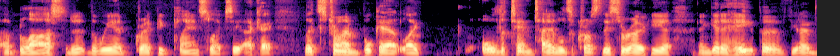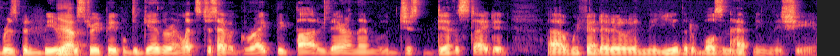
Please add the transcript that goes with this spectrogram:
a blast at it that we had great big plans like say, okay, let's try and book out like all the 10 tables across this row here and get a heap of, you know, Brisbane beer yep. industry people together and let's just have a great big party there. And then we're just devastated uh, we found out earlier in the year that it wasn't happening this year.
